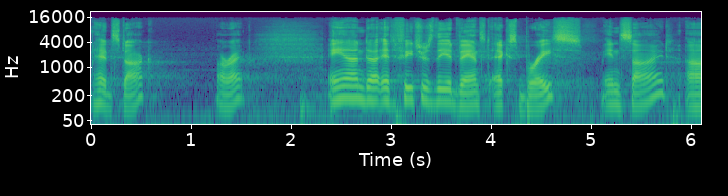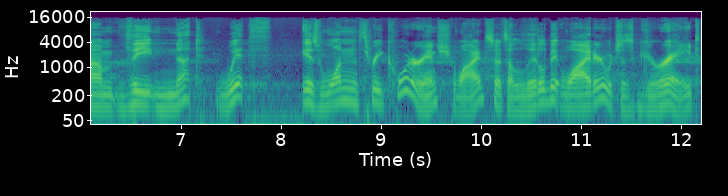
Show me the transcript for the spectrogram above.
headstock. All right. And uh, it features the advanced X brace inside. Um, the nut width is one and three quarter inch wide, so it's a little bit wider, which is great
